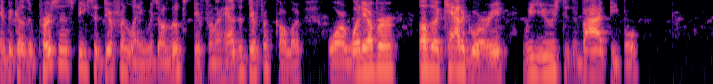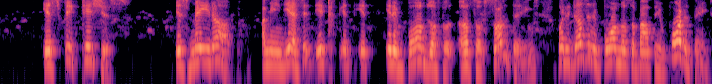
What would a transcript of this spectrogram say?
and because a person speaks a different language or looks different or has a different color or whatever other category we use to divide people, it's fictitious. It's made up. I mean, yes, it it it it, it informs us of, us of some things, but it doesn't inform us about the important things.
